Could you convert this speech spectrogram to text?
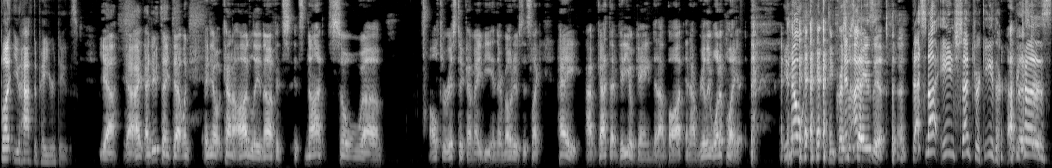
but you have to pay your dues. yeah, yeah. I, I do think that one, and you know, kind of oddly enough, it's it's not so uh, altruistic. I may be in their motives. It's like, hey, I've got that video game that I bought, and I really want to play it. You know, and Christmas and I- Day is it. That's not age centric either, because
